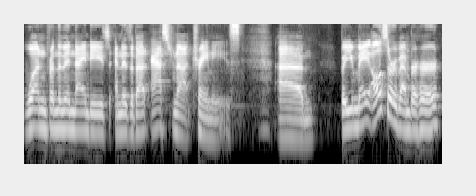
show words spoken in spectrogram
one from the mid 90s and is about astronaut trainees. Um, but you may also remember her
